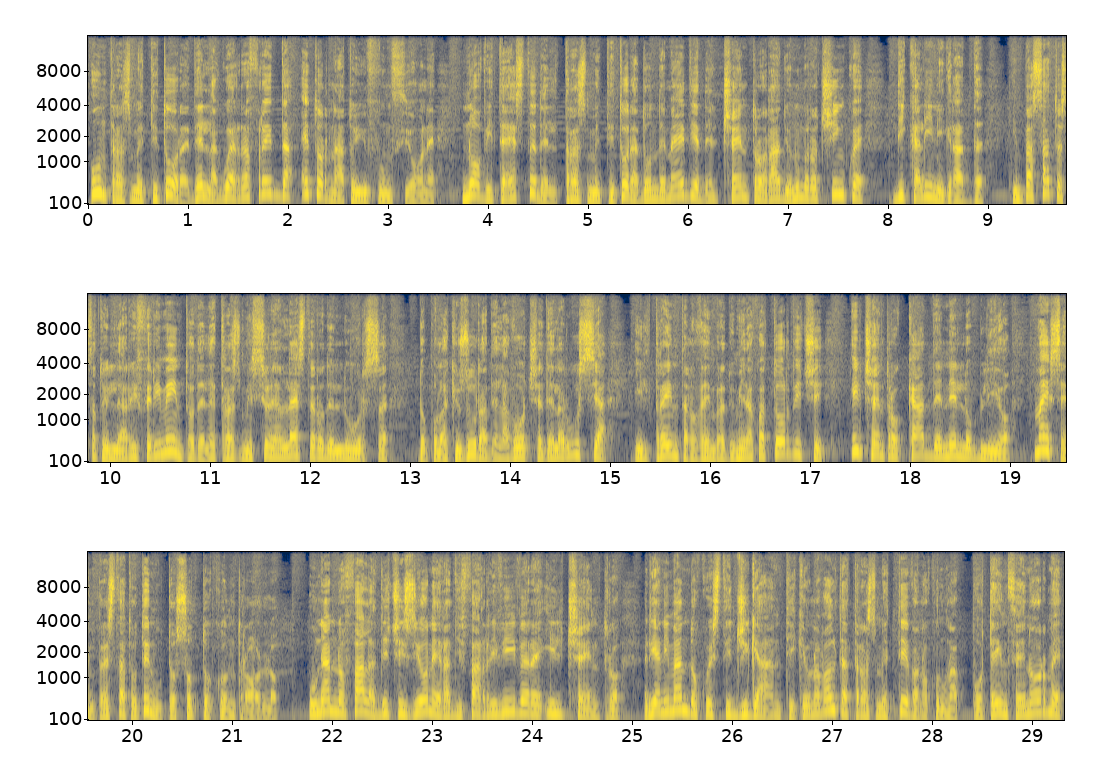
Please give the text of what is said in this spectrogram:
Un trasmettitore della guerra fredda è tornato in funzione. Nuovi test del trasmettitore ad onde medie del centro radio numero 5 di Kaliningrad. In passato è stato il riferimento delle trasmissioni all'estero dell'URSS. Dopo la chiusura della voce della Russia il 30 novembre 2014, il centro cadde nell'oblio, ma è sempre stato tenuto sotto controllo. Un anno fa la decisione era di far rivivere il centro, rianimando questi giganti che una volta trasmettevano con una potenza enorme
